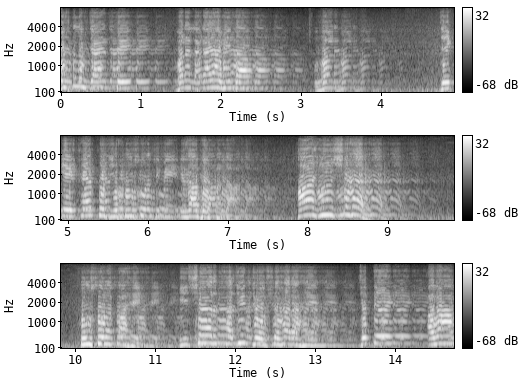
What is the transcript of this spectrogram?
مختلف جاين تي وڻ لڳايا ويندا. وڻ جيڪي کيرپر جي خوبصورتي ۾ اضافو ڪندا. ها هي شهر خوبصورت آهي. هي شهر کجن جو شهر آهي جتي عوام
